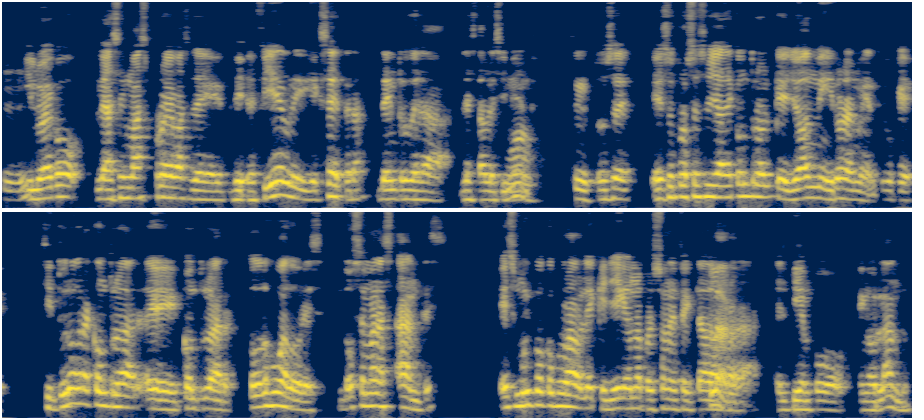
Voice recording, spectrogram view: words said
Y luego le hacen más pruebas de, de, fiebre y etcétera dentro de la, del establecimiento. Sí. Entonces, es un proceso ya de control que yo admiro realmente, porque si tú logras controlar, eh, controlar todos los jugadores dos semanas antes, es muy poco probable que llegue una persona infectada para el tiempo en Orlando.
